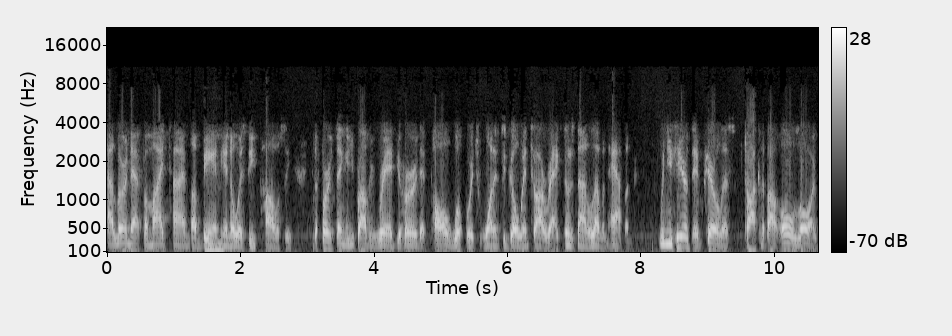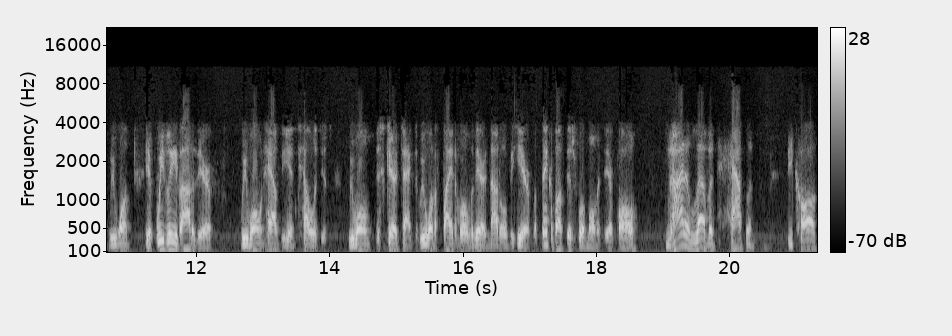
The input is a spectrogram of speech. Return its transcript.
I learned that from my time of being mm-hmm. in OSD policy the first thing you probably read, you heard that Paul Wolfowitz wanted to go into Iraq as soon as 9 11 happened. When you hear the imperialists talking about, oh, Lord, we want, if we leave out of there, we won't have the intelligence. We won't, the scare tactics. We want to fight them over there, not over here. Well, think about this for a moment there, Paul. 9 11 happened because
